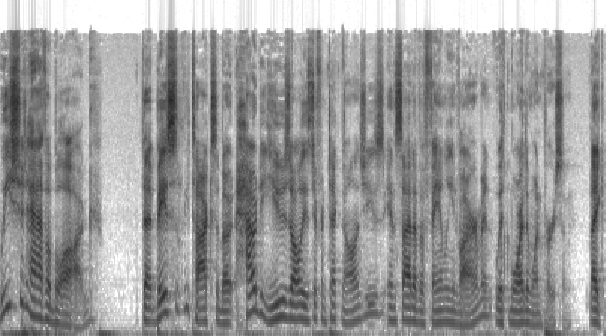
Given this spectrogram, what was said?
we should have a blog that basically talks about how to use all these different technologies inside of a family environment with more than one person. Like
